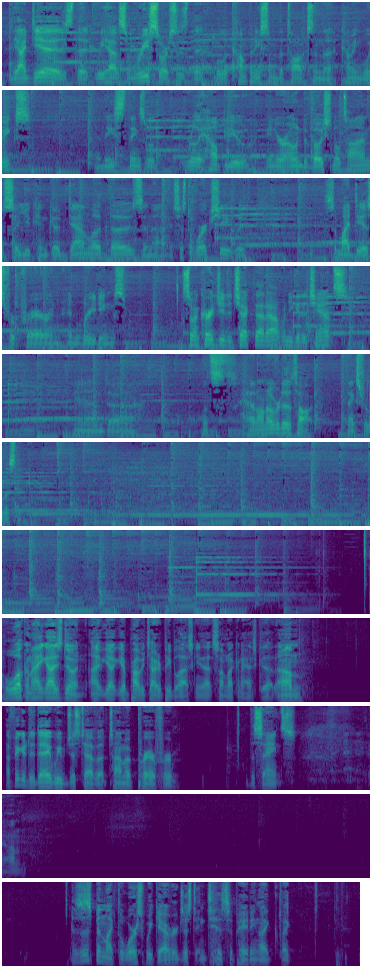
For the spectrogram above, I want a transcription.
The idea is that we have some resources that will accompany some of the talks in the coming weeks. And these things will really help you in your own devotional times, so you can go download those. And uh, it's just a worksheet with some ideas for prayer and, and, readings. So I encourage you to check that out when you get a chance. And uh, let's head on over to the talk. Thanks for listening. welcome. How you guys doing? I, you're probably tired of people asking you that, so I'm not going to ask you that. Um, I figured today we would just have a time of prayer for the saints. Um, has this been like the worst week ever? Just anticipating like like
